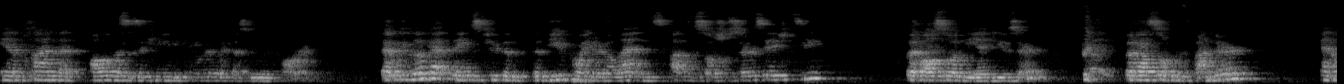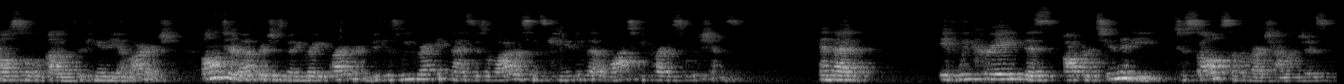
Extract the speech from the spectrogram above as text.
in a plan that all of us as a community can live with as we move forward that we look at things through the, the viewpoint or the lens of the social service agency, but also of the end user, but also of the funder, and also of the community at large. Volunteer Lethbridge has been a great partner because we recognize there's a lot of us in this community that want to be part of solutions. And that if we create this opportunity to solve some of our challenges,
